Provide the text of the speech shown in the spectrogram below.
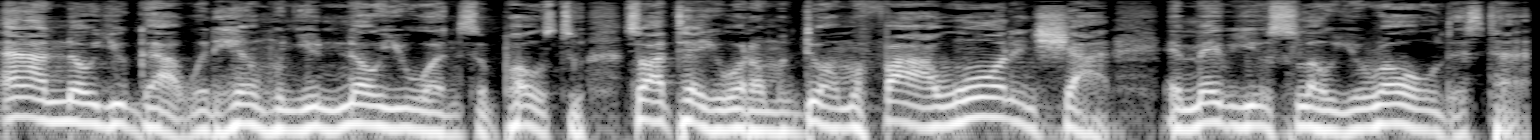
And I know you got with him when you know you wasn't supposed to. So I tell you what I'm going to do. I'm going to fire a warning shot and maybe you'll slow your roll this time.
